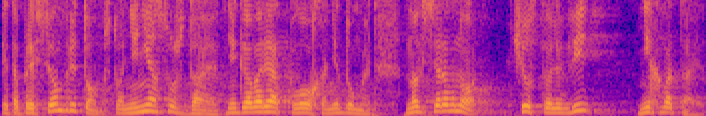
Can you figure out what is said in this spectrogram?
Это при всем при том, что они не осуждают, не говорят плохо, не думают, но все равно чувства любви не хватает.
